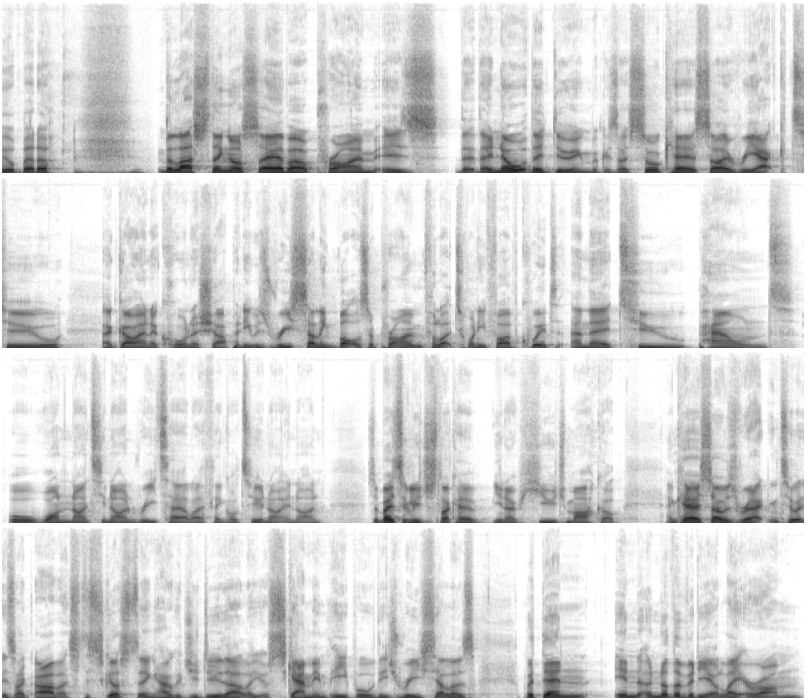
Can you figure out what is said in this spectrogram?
feel better. The last thing I'll say about Prime is that they know what they're doing because I saw KSI react to a guy in a corner shop and he was reselling bottles of Prime for like 25 quid and they're two pound or 199 retail, I think, or 299. So basically just like a, you know, huge markup. And KSI was reacting to it. He's like, oh, that's disgusting. How could you do that? Like you're scamming people, these resellers. But then in another video later on,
